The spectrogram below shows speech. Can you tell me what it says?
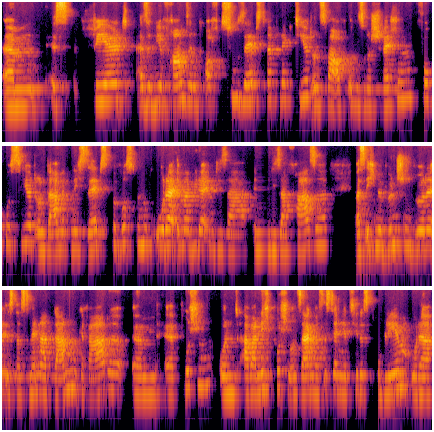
ähm, es fehlt, also wir Frauen sind oft zu selbstreflektiert und zwar auf unsere Schwächen fokussiert und damit nicht selbstbewusst genug oder immer wieder in dieser, in dieser Phase, was ich mir wünschen würde, ist, dass Männer dann gerade ähm, äh, pushen und aber nicht pushen und sagen, was ist denn jetzt hier das Problem? Oder,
